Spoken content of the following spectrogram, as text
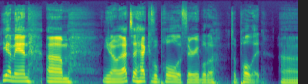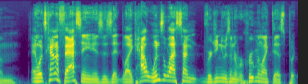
yeah, man, um, you know that's a heck of a pull if they're able to to pull it. Um, and what's kind of fascinating is is that like how when's the last time Virginia was in a recruitment like this? Put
